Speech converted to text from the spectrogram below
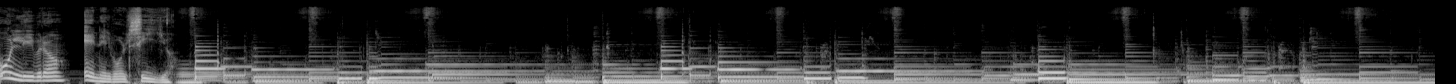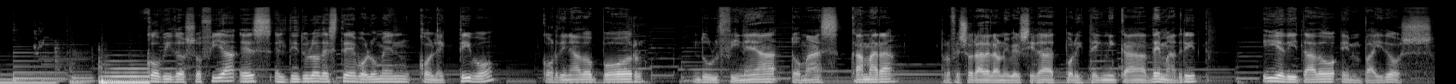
Un libro en el bolsillo. Covidosofía es el título de este volumen colectivo coordinado por Dulcinea Tomás Cámara, profesora de la Universidad Politécnica de Madrid, y editado en Paidós.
